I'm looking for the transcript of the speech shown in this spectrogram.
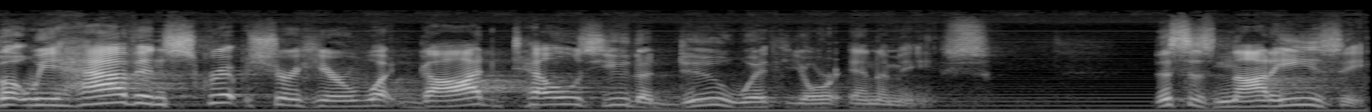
but we have in Scripture here what God tells you to do with your enemies. This is not easy,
